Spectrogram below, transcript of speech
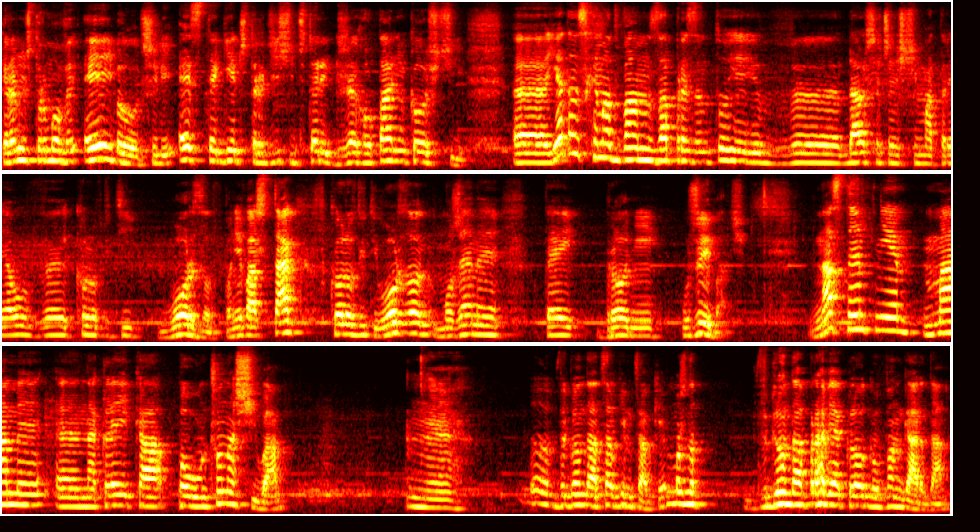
karabin szturmowy Able, czyli STG-44 Grzechotanie Kości. Ja ten schemat Wam zaprezentuję w dalszej części materiału w Call of Duty Warzone, ponieważ tak w Call of Duty Warzone możemy tej broni używać. Następnie mamy e, naklejka połączona siła. E, no, wygląda całkiem, całkiem. Można, wygląda prawie jak logo Vanguarda.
